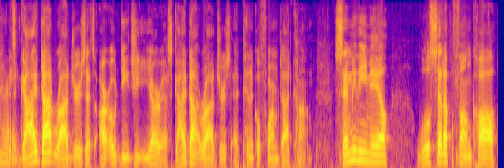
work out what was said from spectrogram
All It's right. guy.rogers, that's R O D G E R S, guy.rogers at pinnacleforum.com. Send me an email. We'll set up a phone call.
